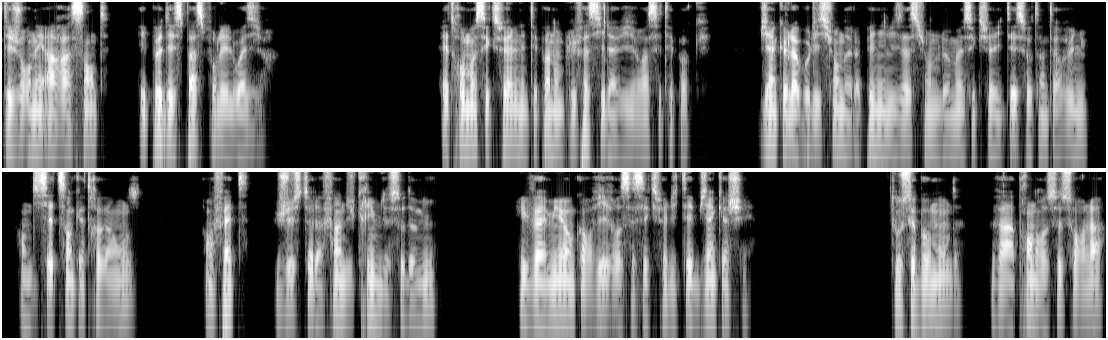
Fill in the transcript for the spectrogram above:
des journées harassantes et peu d'espace pour les loisirs. Être homosexuel n'était pas non plus facile à vivre à cette époque. Bien que l'abolition de la pénalisation de l'homosexualité soit intervenue en 1791, en fait, juste la fin du crime de sodomie, il va mieux encore vivre sa sexualité bien cachée. Tout ce beau monde va apprendre ce soir-là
